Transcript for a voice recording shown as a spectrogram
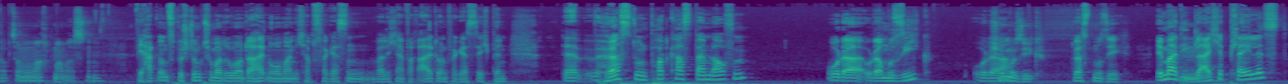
Hauptsache man macht mal was. Ne? Wir hatten uns bestimmt schon mal drüber unterhalten, Roman. Ich habe es vergessen, weil ich einfach alt und vergesslich bin. Äh, hörst du einen Podcast beim Laufen? Oder, oder Musik? Oder Für Musik. Du hörst Musik. Immer die mhm. gleiche Playlist?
